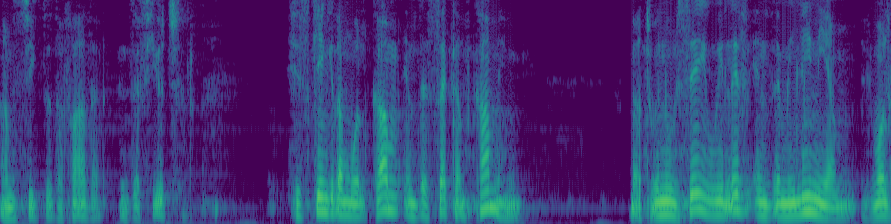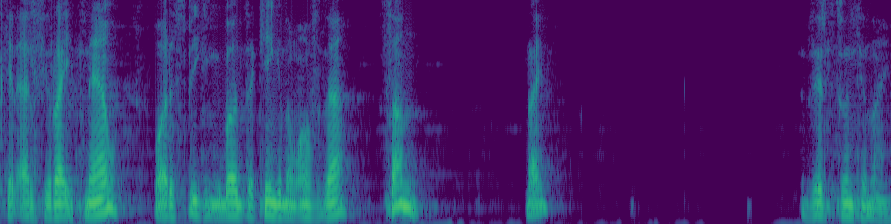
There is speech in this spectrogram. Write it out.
I'm speaking to the Father in the future. His kingdom will come in the second coming. But when we say we live in the millennium, Mulk al Alfi, right now, we are speaking about the kingdom of the Son. Right? Verse 29.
